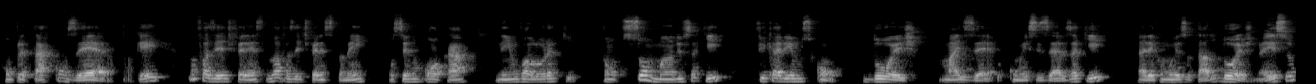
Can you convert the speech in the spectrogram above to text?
completar com zero, ok? Não fazia diferença, não vai fazer diferença também você não colocar nenhum valor aqui. Então, somando isso aqui, ficaríamos com 2 mais 0, com esses zeros aqui, daria como resultado 2, não é isso?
